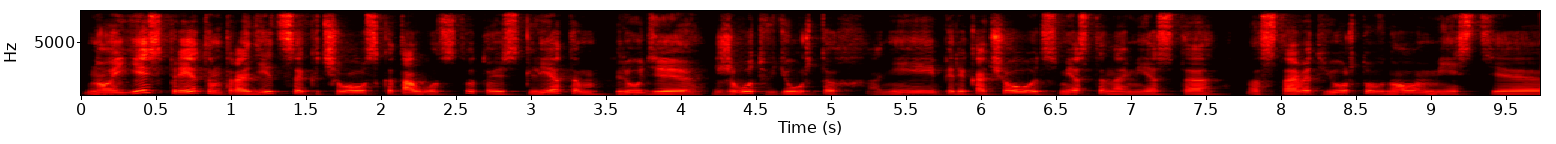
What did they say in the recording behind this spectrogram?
но есть при этом традиция кочевого скотоводства, то есть летом люди живут в юртах, они перекочевывают с места на место, ставят юрту в новом месте,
